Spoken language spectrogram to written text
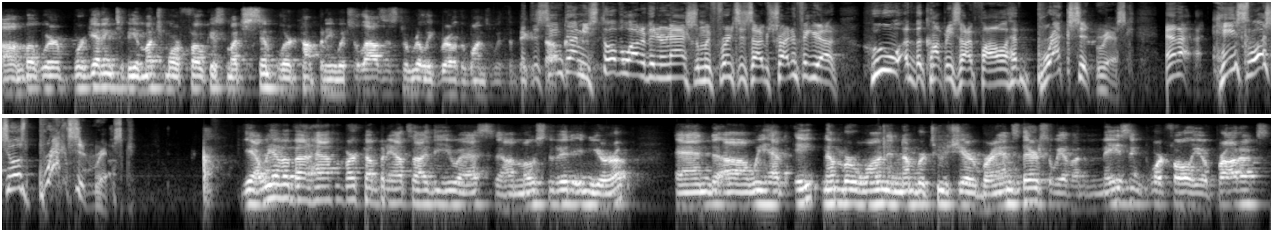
Um, but we're we're getting to be a much more focused, much simpler company, which allows us to really grow the ones with the biggest. At the same time, you still have a lot of international. I mean, for instance, I was trying to figure out who of the companies I follow have Brexit risk, and I, Hain Celestial has Brexit risk. Yeah, we have about half of our company outside the U.S., uh, most of it in Europe. And uh, we have eight number one and number two share brands there. So we have an amazing portfolio of products.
